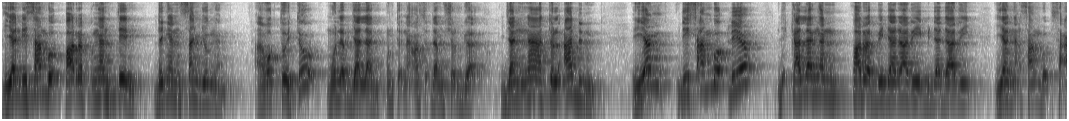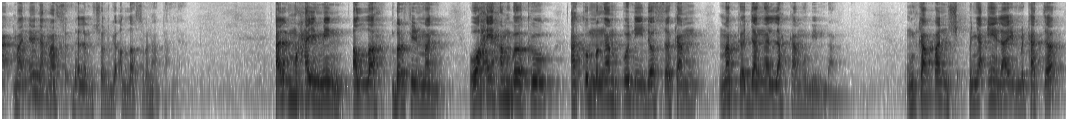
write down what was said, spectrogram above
yang disambut para pengantin dengan sanjungan. Ha, waktu itu mula berjalan untuk nak masuk dalam syurga jannatul adn yang disambut dia di kalangan para bidadari-bidadari yang nak sambut saat mana nak masuk dalam syurga Allah Subhanahu taala. Al-Muhaimin Allah berfirman, "Wahai hamba-Ku, aku mengampuni dosa kamu, maka janganlah kamu bimbang." Ungkapan penyair lain berkata,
